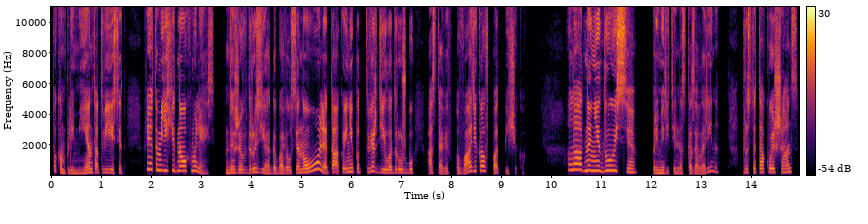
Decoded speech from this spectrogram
то комплимент отвесит, при этом ехидно ухмыляясь. Даже в друзья добавился, но Оля так и не подтвердила дружбу, оставив Вадика в подписчиках. «Ладно, не дуйся», — примирительно сказала Рина. «Просто такой шанс.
